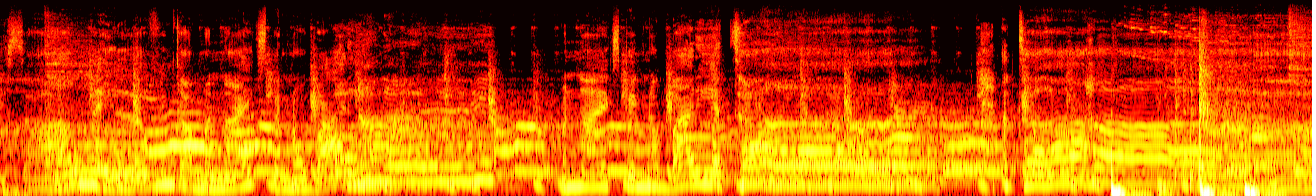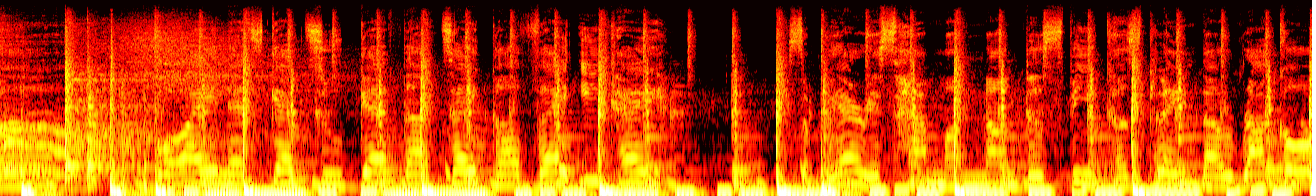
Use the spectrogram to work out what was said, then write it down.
All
